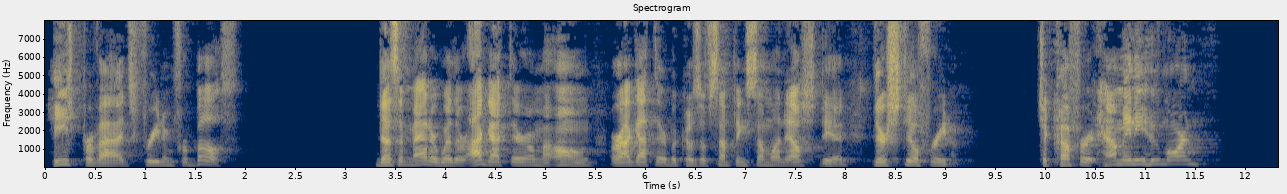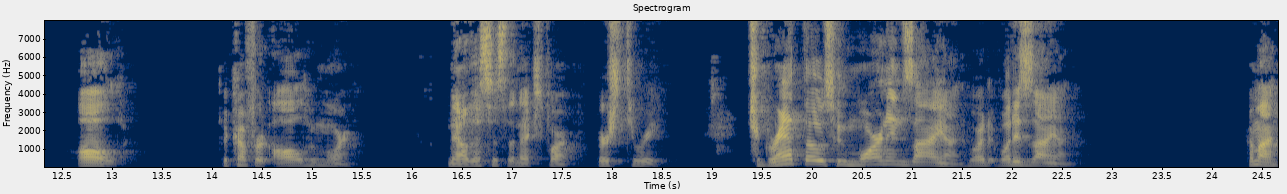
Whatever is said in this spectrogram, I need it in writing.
He provides freedom for both. Doesn't matter whether I got there on my own or I got there because of something someone else did, there's still freedom. To comfort how many who mourn? All. To comfort all who mourn. Now, this is the next part, verse 3. To grant those who mourn in Zion. What, what is Zion? Come on.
